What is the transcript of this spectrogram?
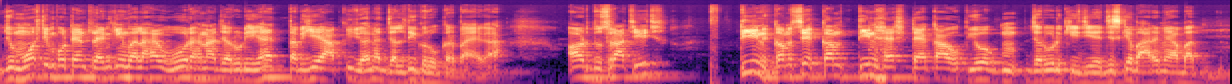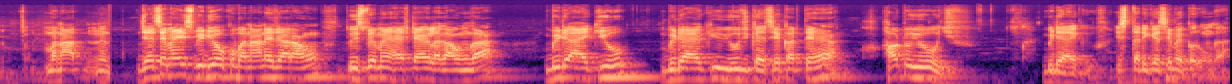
जो मोस्ट इम्पोर्टेंट रैंकिंग वाला है, वो रहना ज़रूरी है, तभी आपकी जो है ना, जल्दी ग्रो कर पाएगा। और दूसरा चीज़ तीन, कम से कम तीन हैश टैग का उपयोग ज़रूर कीजिए, जिसके बारे में आप बना जैसे मैं इस वीडियो को बनाने जा रहा हूँ तो इस पर मैं हैश टैग लगाऊँगा video I Q video I Q use कैसे करते हैं how to use video I Q इस तरीके से मैं करूँगा।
